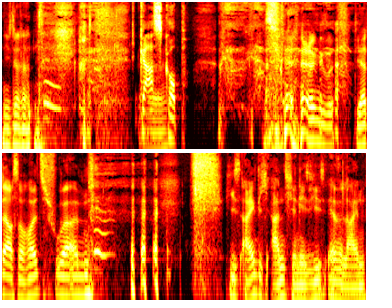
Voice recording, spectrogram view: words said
Niederlanden. Gaskop. So, die hatte auch so Holzschuhe an. hieß eigentlich Antje, nee, sie hieß Eveline.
